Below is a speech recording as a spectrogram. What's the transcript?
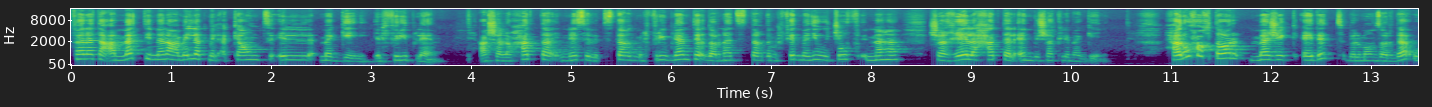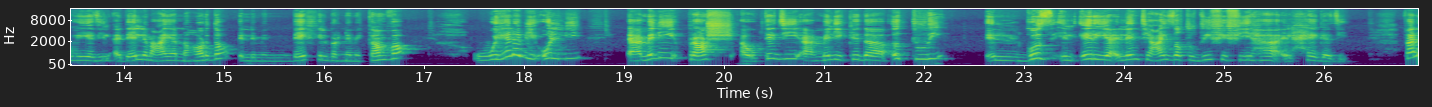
فأنا تعمدت إن أنا أعمل لك من ال account المجاني ال free plan عشان لو حتى الناس اللي بتستخدم ال free plan تقدر إنها تستخدم الخدمة دي وتشوف إنها شغالة حتى الآن بشكل مجاني. هروح أختار magic edit بالمنظر ده وهي دي الأداة اللي معايا النهارده اللي من داخل برنامج كانفا وهنا بيقول لي اعملي brush أو ابتدي اعملي كده اطلي الجزء ال area اللي انت عايزة تضيفي فيها الحاجة دي. فأنا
